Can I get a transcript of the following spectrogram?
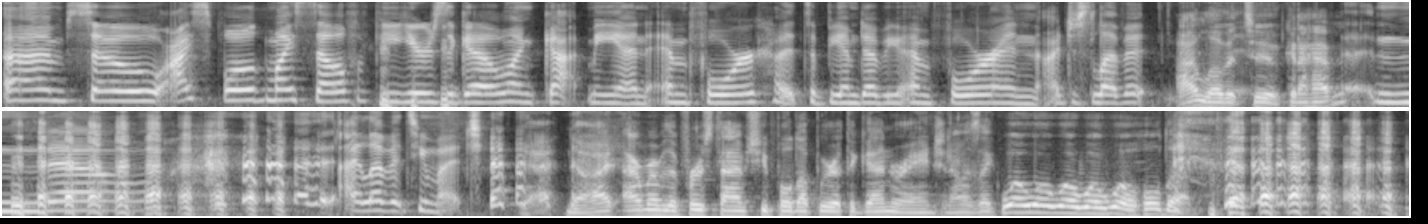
Um, so I spoiled myself a few years ago and got me an M4. It's a BMW M4, and I just love it. I love it too. Can I have it? No, I love it too much. Yeah. No, I, I remember the first time she pulled up. We were at the gun range, and I was like, "Whoa, whoa, whoa, whoa, whoa! Hold up!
